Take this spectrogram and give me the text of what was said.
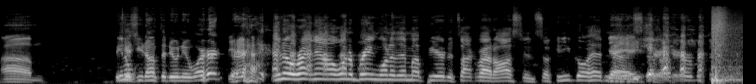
Um, because you, don't have to do any work. yeah, You know, right now I want to bring one of them up here to talk about Austin. So can you go ahead and Yeah, uh, yeah, sure, sure. for a minute?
